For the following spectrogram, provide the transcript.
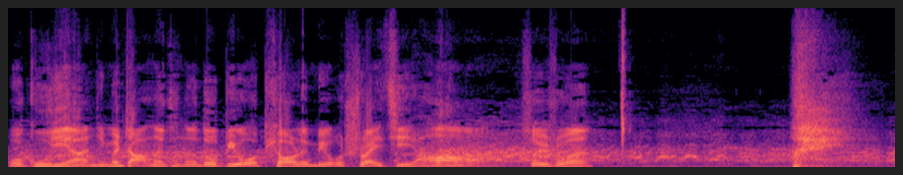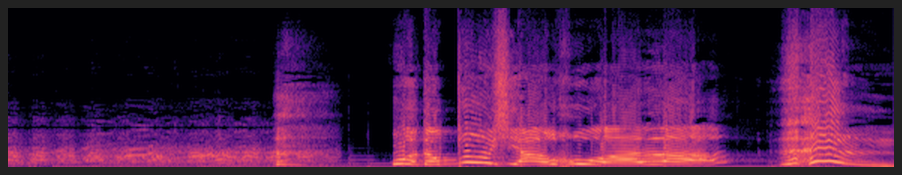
我估计啊，你们长得可能都比我漂亮，比我帅气啊。所以说，哎，我都不想活了。哼。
